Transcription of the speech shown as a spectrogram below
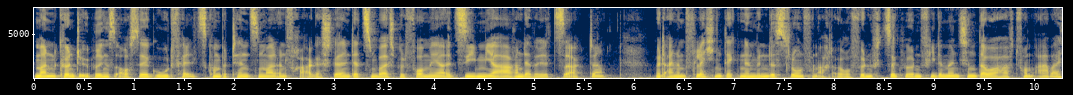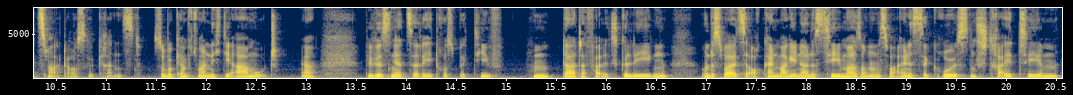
Man könnte übrigens auch sehr gut Felds Kompetenzen mal in Frage stellen, der zum Beispiel vor mehr als sieben Jahren der Welt sagte, mit einem flächendeckenden Mindestlohn von 8,50 Euro würden viele Menschen dauerhaft vom Arbeitsmarkt ausgegrenzt. So bekämpft man nicht die Armut. Ja? Wir wissen jetzt retrospektiv, hm, da hat er falsch gelegen. Und es war jetzt auch kein marginales Thema, sondern es war eines der größten Streitthemen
